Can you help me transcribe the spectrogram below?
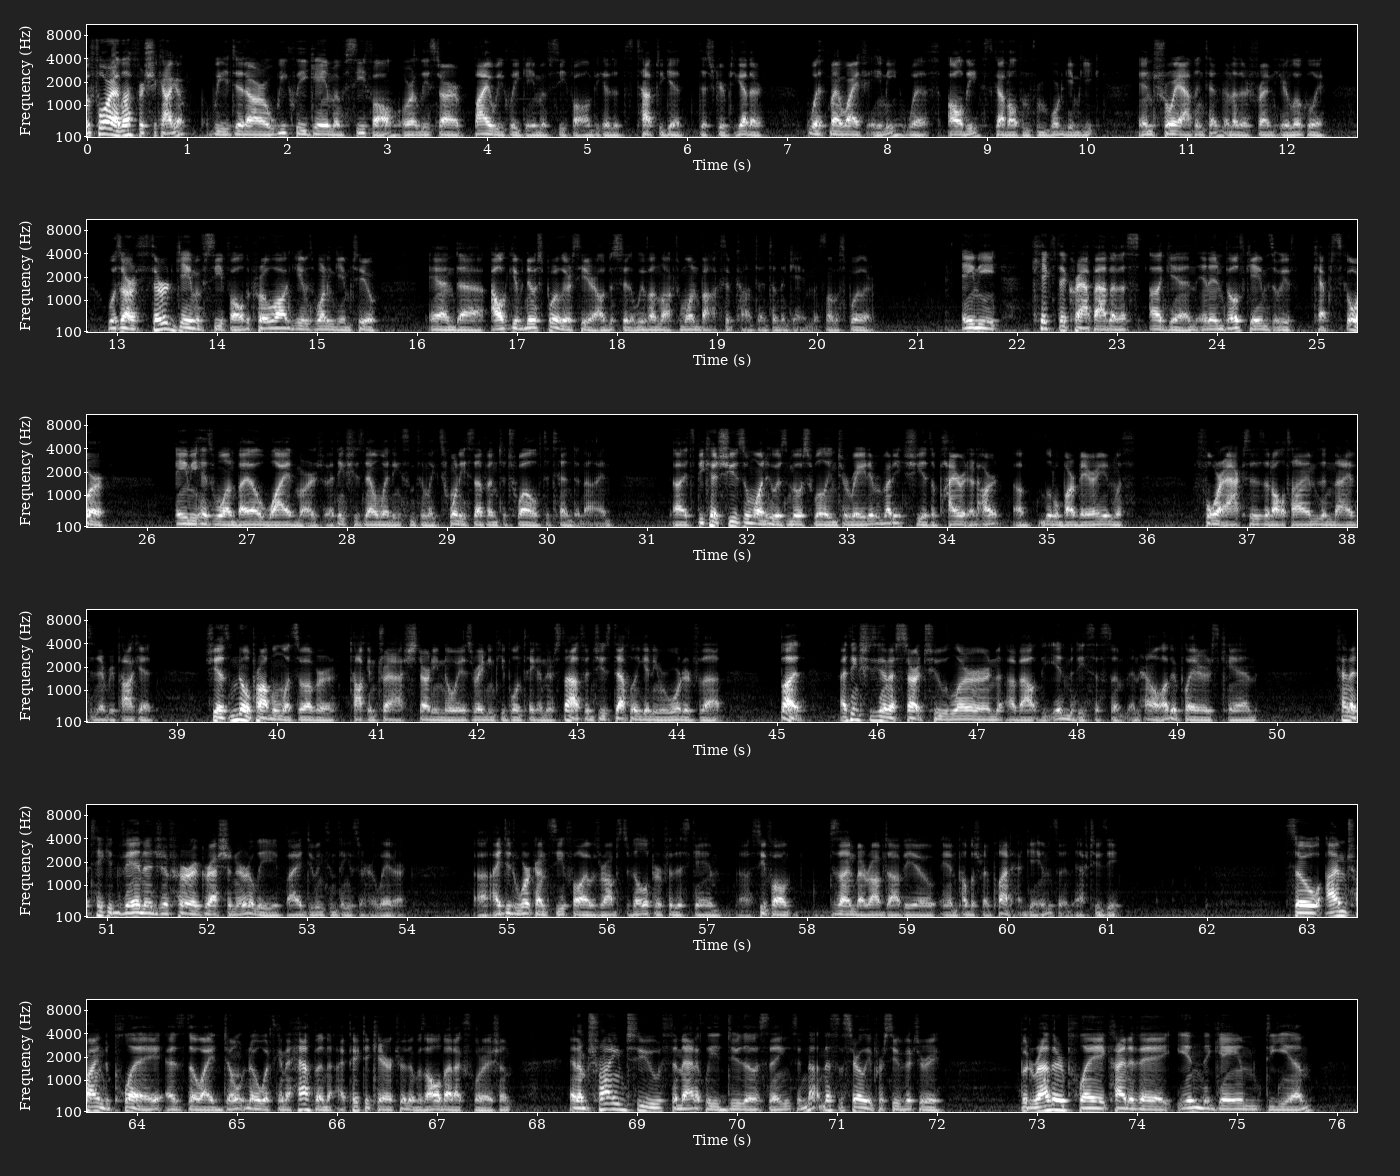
Before I left for Chicago, we did our weekly game of Seafall, or at least our bi weekly game of Seafall, because it's tough to get this group together, with my wife Amy, with Aldie, Scott Alden from Board Game Geek, and Troy Adlington, another friend here locally. Was our third game of Seafall, the prologue games one and game two. And uh, I'll give no spoilers here. I'll just say that we've unlocked one box of content in the game. That's not a spoiler. Amy kicked the crap out of us again, and in both games that we've kept score, Amy has won by a wide margin. I think she's now winning something like 27 to 12 to 10 to 9. Uh, it's because she's the one who is most willing to raid everybody. She is a pirate at heart, a little barbarian with four axes at all times and knives in every pocket. She has no problem whatsoever talking trash, starting noise, raiding people, and taking their stuff, and she's definitely getting rewarded for that. But I think she's going to start to learn about the enmity system and how other players can kind of take advantage of her aggression early by doing some things to her later. Uh, I did work on Seafall. I was Rob's developer for this game. Uh, Seafall, designed by Rob Daviau and published by Plaid Hat Games and F2Z. So I'm trying to play as though I don't know what's going to happen. I picked a character that was all about exploration, and I'm trying to thematically do those things and not necessarily pursue victory, but rather play kind of a in the game DM,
